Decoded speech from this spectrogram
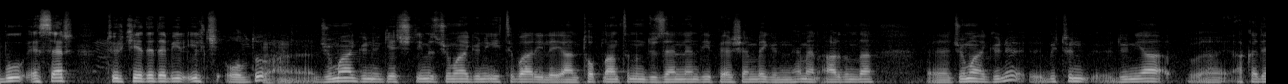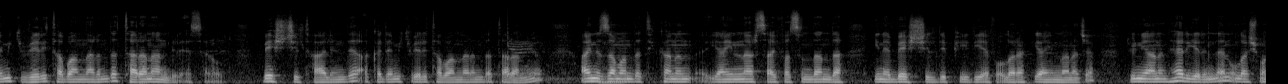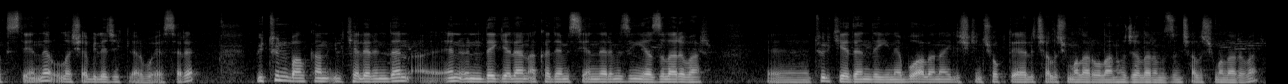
bu eser Türkiye'de de bir ilk oldu. E, Cuma günü geçtiğimiz Cuma günü itibariyle yani toplantının düzenlendiği Perşembe günün hemen ardından e, Cuma günü bütün dünya e, akademik veri tabanlarında taranan bir eser oldu. Beş cilt halinde akademik veri tabanlarında taranıyor. Aynı zamanda TİKA'nın yayınlar sayfasından da yine 5 cildi PDF olarak yayınlanacak. Dünyanın her yerinden ulaşmak isteyenler ulaşabilecekler bu esere. Bütün Balkan ülkelerinden en önde gelen akademisyenlerimizin yazıları var. Ee, Türkiye'den de yine bu alana ilişkin çok değerli çalışmalar olan hocalarımızın çalışmaları var.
